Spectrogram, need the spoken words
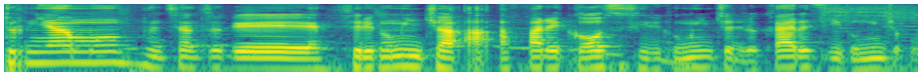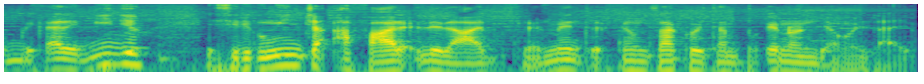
torniamo, nel senso che si ricomincia a, a, fare cose, si ricomincia a giocare, si ricomincia a pubblicare video e si ricomincia a fare le live finalmente perché è un sacco di tempo che non andiamo in live.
